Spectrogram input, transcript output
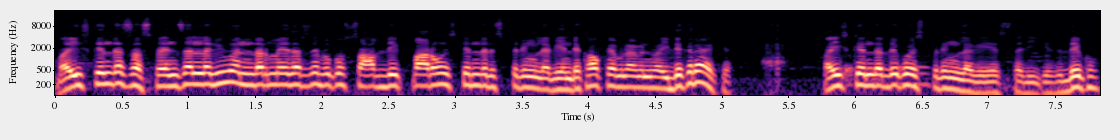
भाई, इसके अंदर सस्पेंसन लगी हुई अंदर मैं इधर से बिल्कुल साफ़ देख पा रहा हूँ, इसके अंदर स्प्रिंग लगे हैं। दिखाओ कैमरामैन भाई, दिख रहा है क्या? भाई, इसके अंदर देखो स्प्रिंग लगे हैं इस तरीके से। देखो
